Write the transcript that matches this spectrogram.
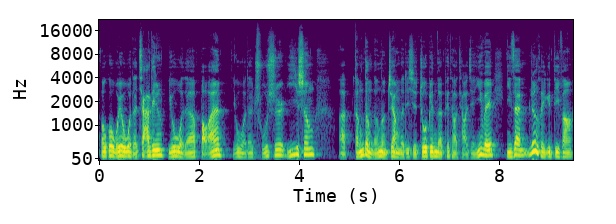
包括我有我的家丁，有我的保安，有我的厨师、医生。啊，等等等等，这样的这些周边的配套条件，因为你在任何一个地方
